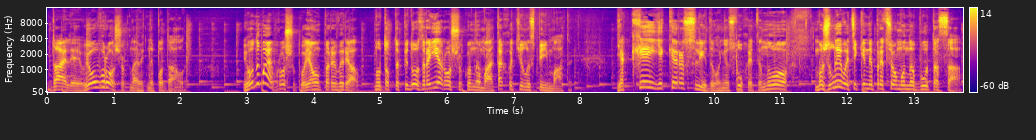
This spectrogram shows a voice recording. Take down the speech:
Далі його в розшук навіть не подали. Його немає в розшуку, я вам перевіряв. Ну тобто, підозра є, розшуку немає. Так хотіли спіймати. Яке, яке розслідування? Слухайте, ну можливо, тільки не при цьому НАБУ та САП.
